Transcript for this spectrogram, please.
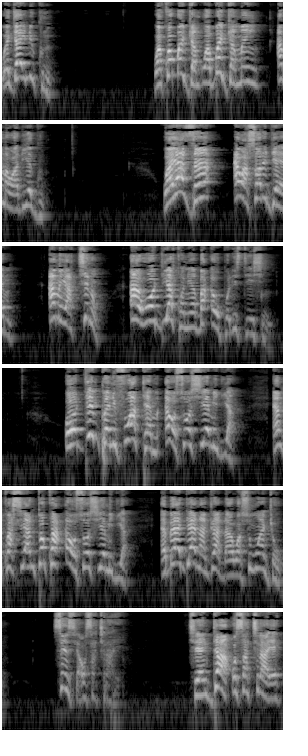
Wagyae ne kunu. Wabɔ dwaman ama wade agu. Wayɛ zan ɛwɔ asɔre dɛm ama yɛakye no a wɔredi akɔneaba ɛwɔ police station. odi mpanifo atem ɛwɔ social media. Nkwasia ntɔkwa ɛwɔ social media. Ɛbɛyɛ dɛn na grada waso mu adwo since ya wosa kyerɛɛ kyerɛn da a wosa kyerɛɛ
